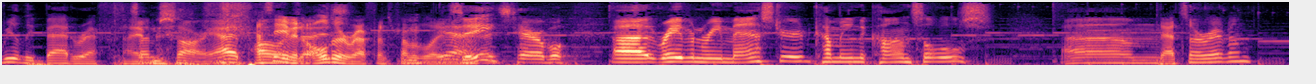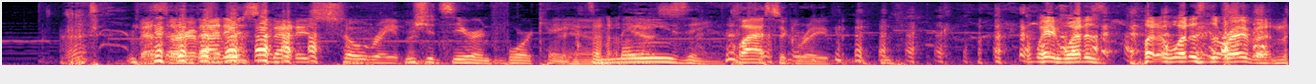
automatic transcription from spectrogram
really bad reference. I- I'm sorry. I apologize. That's an even older reference, probably. Yeah, See? it's terrible. Uh, Raven Remastered coming to consoles. Um, That's our Raven. That's our Raven. that is that is so Raven. You should see her in 4K. It's Yeah. amazing. Classic Raven. Wait, what is what, what is the Raven?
